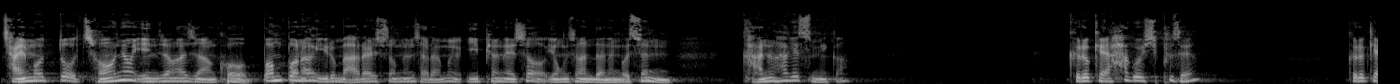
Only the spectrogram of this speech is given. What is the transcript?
잘못도 전혀 인정하지 않고 뻔뻔하게 이루 말할 수 없는 사람을 이 편에서 용서한다는 것은 가능하겠습니까? 그렇게 하고 싶으세요? 그렇게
